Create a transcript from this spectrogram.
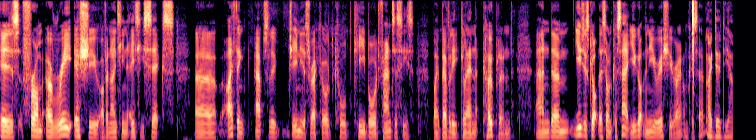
is from a reissue of a 1986, uh, I think, absolute genius record called Keyboard Fantasies by Beverly Glenn Copeland. And um, you just got this on cassette. You got the new issue, right, on cassette? I did, yeah,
